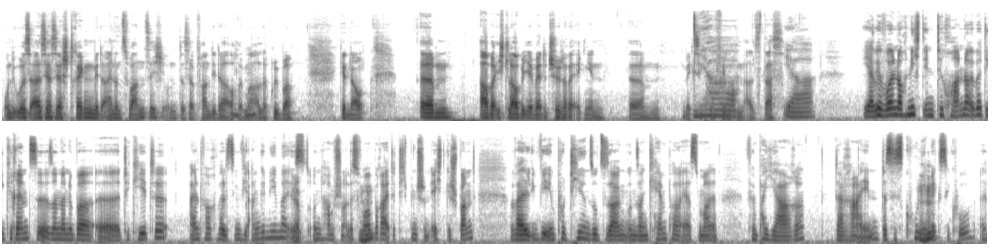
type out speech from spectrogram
und die USA ist ja sehr streng mit 21 und deshalb fahren die da auch mhm. immer alle rüber. Genau. Ähm, aber ich glaube, ihr werdet schönere Ecken in ähm, Mexiko ja. finden als das. Ja, ja, wir wollen auch nicht in Tijuana über die Grenze, sondern über äh, Tequete, einfach weil es irgendwie angenehmer ist ja. und haben schon alles mhm. vorbereitet. Ich bin schon echt gespannt, weil wir importieren sozusagen unseren Camper erstmal für ein paar Jahre da rein. Das ist cool mhm. in Mexiko. Äh,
